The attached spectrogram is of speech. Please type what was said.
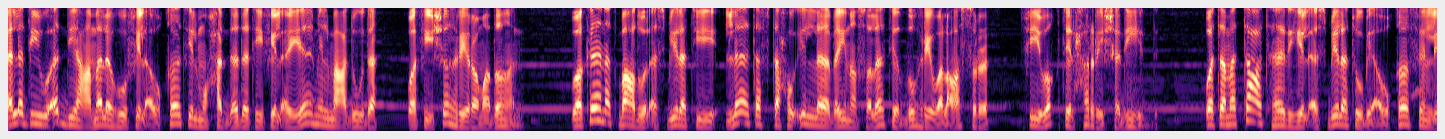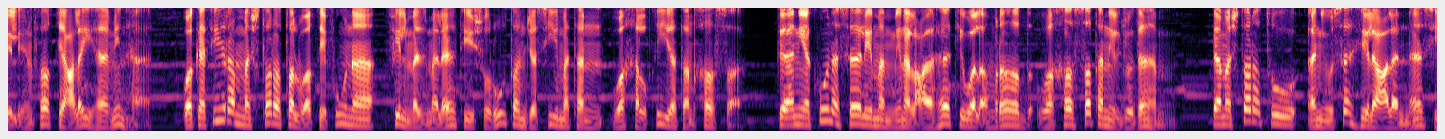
الذي يؤدي عمله في الأوقات المحددة في الأيام المعدودة وفي شهر رمضان. وكانت بعض الأسبلة لا تفتح إلا بين صلاة الظهر والعصر في وقت الحر الشديد. وتمتعت هذه الأسبلة بأوقاف للإنفاق عليها منها. وكثيرا ما اشترط الواقفون في المزملات شروطا جسيمة وخلقية خاصة كأن يكون سالما من العاهات والأمراض وخاصة الجذام. كما اشترطوا أن يسهل على الناس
